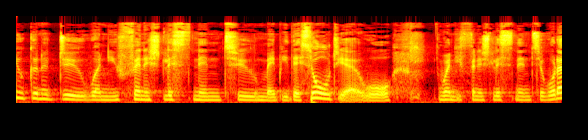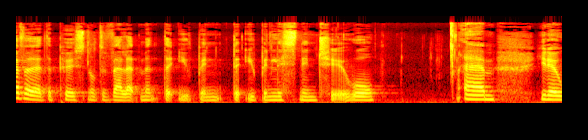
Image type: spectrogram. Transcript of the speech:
you going to do when you finish listening to maybe this audio, or when you finish listening to whatever the personal development that you've been that you've been listening to, or um, you know,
